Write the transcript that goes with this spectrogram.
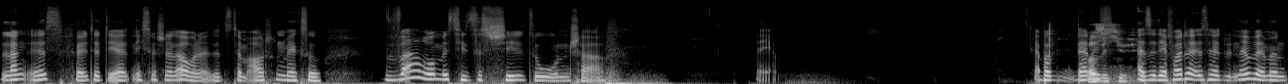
lang ist, fällt es dir halt nicht so schnell auf und dann sitzt du im Auto und merkst so, warum ist dieses Schild so unscharf? Aber dadurch, ich- also der Vorteil ist halt, ne, wenn man,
